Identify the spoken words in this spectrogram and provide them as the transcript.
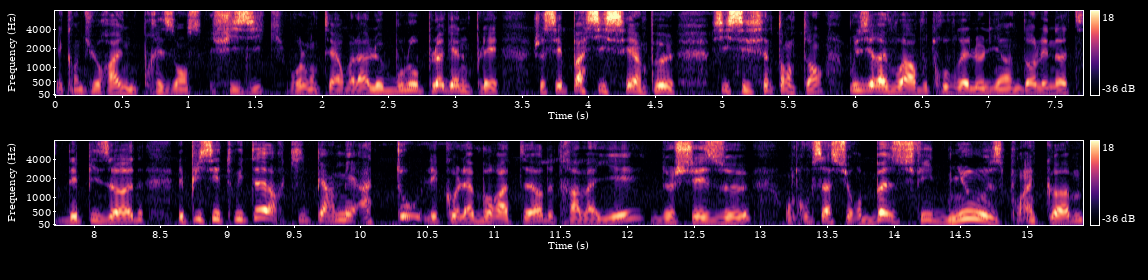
et quand il y aura une présence physique volontaire. Voilà, le boulot plug and play. Je ne sais pas si c'est un peu, si c'est tentant. Vous irez voir, vous trouverez le lien dans les notes d'épisode. Et puis c'est Twitter qui permet à tous les collaborateurs de travailler de chez eux. On trouve ça sur BuzzFeedNews.com.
